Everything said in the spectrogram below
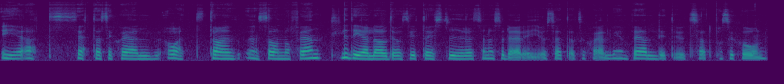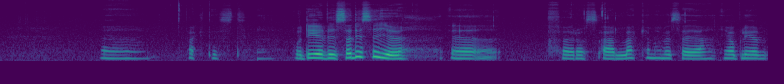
är att sätta sig själv och att ta en, en sån offentlig del av det och sitta i styrelsen och sådär är ju att sätta sig själv i en väldigt utsatt position. Eh, faktiskt. Och det visade sig ju eh, för oss alla kan man väl säga. Jag blev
